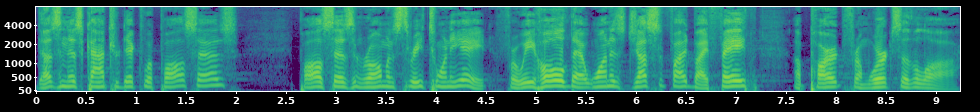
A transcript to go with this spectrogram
Doesn't this contradict what Paul says? Paul says in Romans 3:28, "For we hold that one is justified by faith apart from works of the law."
